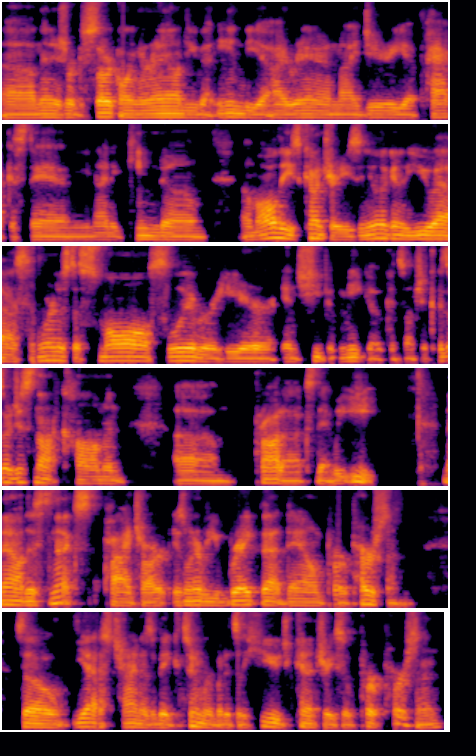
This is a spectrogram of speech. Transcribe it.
uh, and then as you're circling around, you've got India, Iran, Nigeria, Pakistan, United Kingdom, um, all these countries. And you look into the U.S., and we're just a small sliver here in sheep and meat goat consumption because they're just not common um, products that we eat. Now, this next pie chart is whenever you break that down per person. So, yes, China is a big consumer, but it's a huge country. So, per person,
